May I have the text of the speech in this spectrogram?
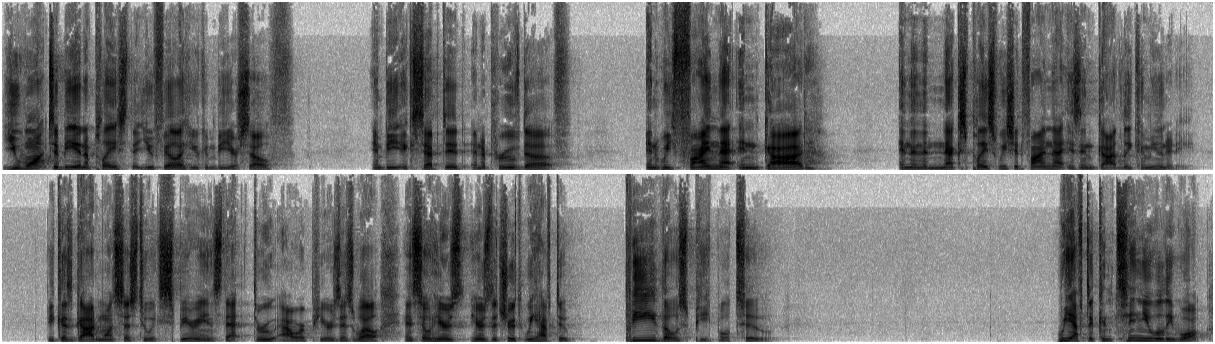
You want to be in a place that you feel like you can be yourself and be accepted and approved of. And we find that in God and then the next place we should find that is in godly community. because God wants us to experience that through our peers as well. And so here's, here's the truth we have to be those people too. We have to continually walk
